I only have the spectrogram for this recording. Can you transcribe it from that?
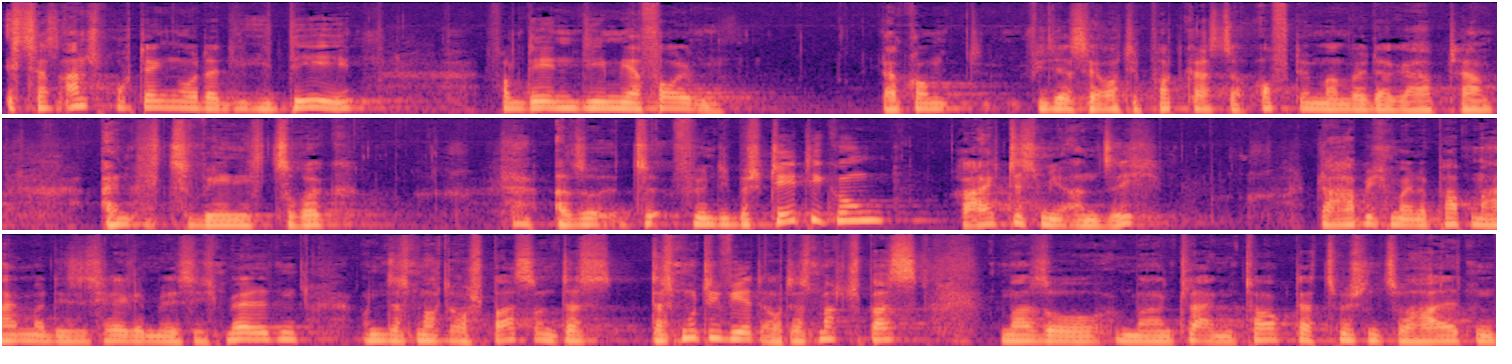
ist das Anspruchdenken oder die Idee von denen, die mir folgen. Da kommt, wie das ja auch die Podcaster oft immer wieder gehabt haben, eigentlich zu wenig zurück. Also für die Bestätigung reicht es mir an sich, da habe ich meine Pappenheimer, die sich regelmäßig melden und das macht auch Spaß und das, das motiviert auch. Das macht Spaß, mal so mal einen kleinen Talk dazwischen zu halten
